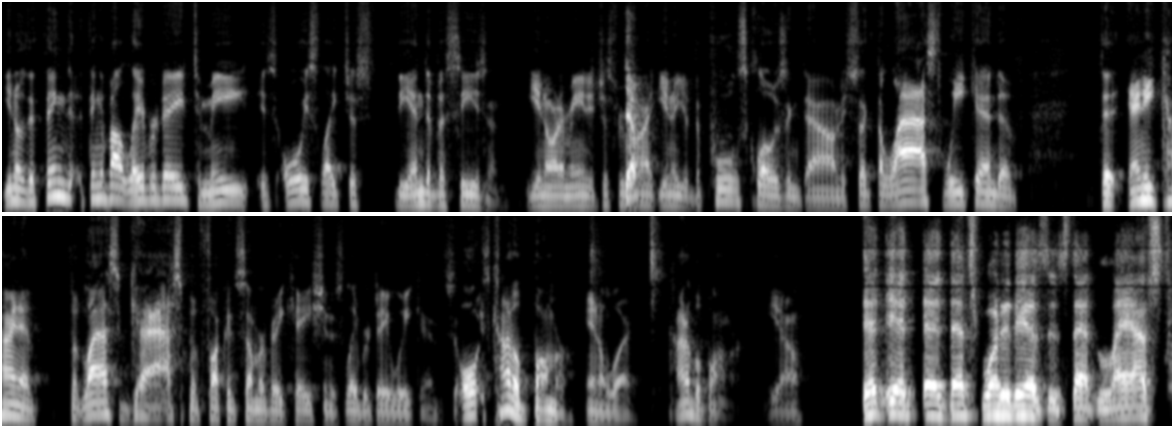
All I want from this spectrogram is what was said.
You know the thing thing about Labor Day to me is always like just the end of a season. You know what I mean? It just Yep. remind you know you're, the pool's closing down. It's like the last weekend of the any kind of the last gasp of fucking summer vacation is Labor Day weekend. So oh, it's kind of a bummer in a way. Kind of a bummer, you know. It, it it that's what it is. It's that last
